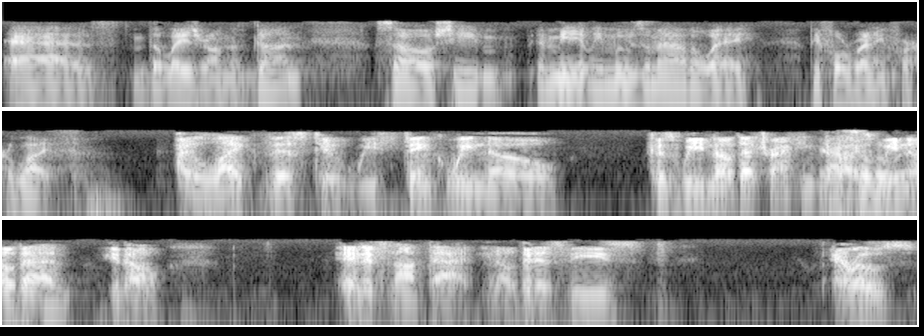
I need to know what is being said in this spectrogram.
as the laser on the gun. So she immediately moves him out of the way before running for her life. I like this too. We think we know because we know that tracking device. Absolutely. We know that you know, and it's not that you know that it's these arrows,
